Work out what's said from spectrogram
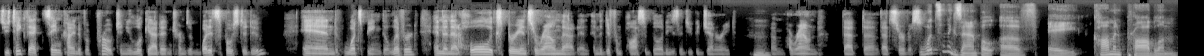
So you take that same kind of approach and you look at it in terms of what it's supposed to do and what's being delivered and then that whole experience around that and, and the different possibilities that you could generate hmm. um, around that uh, that service. What's an example of a common problem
